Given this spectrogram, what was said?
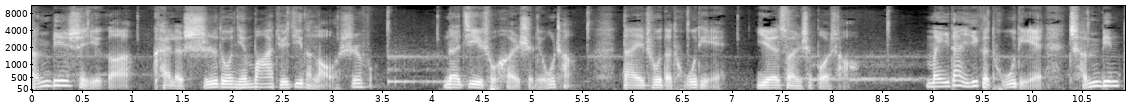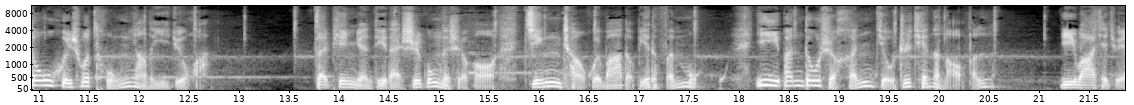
陈斌是一个开了十多年挖掘机的老师傅，那技术很是流畅，带出的徒弟也算是不少。每带一个徒弟，陈斌都会说同样的一句话：在偏远地带施工的时候，经常会挖到别的坟墓，一般都是很久之前的老坟了。一挖下去，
